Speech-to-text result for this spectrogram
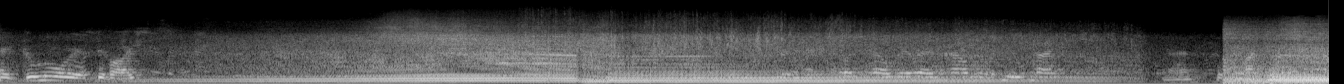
A glorious device. The fuel tank.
